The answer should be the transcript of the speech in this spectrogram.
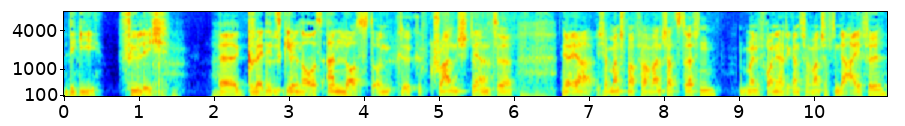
Digi, fühle ich. Äh, Credits gehen bin, raus bin an. Lost und äh, crunched Ja. und äh, ja, ja. Ich habe manchmal Verwandtschaftstreffen. Meine Freundin hat die ganze Verwandtschaft in der Eifel.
